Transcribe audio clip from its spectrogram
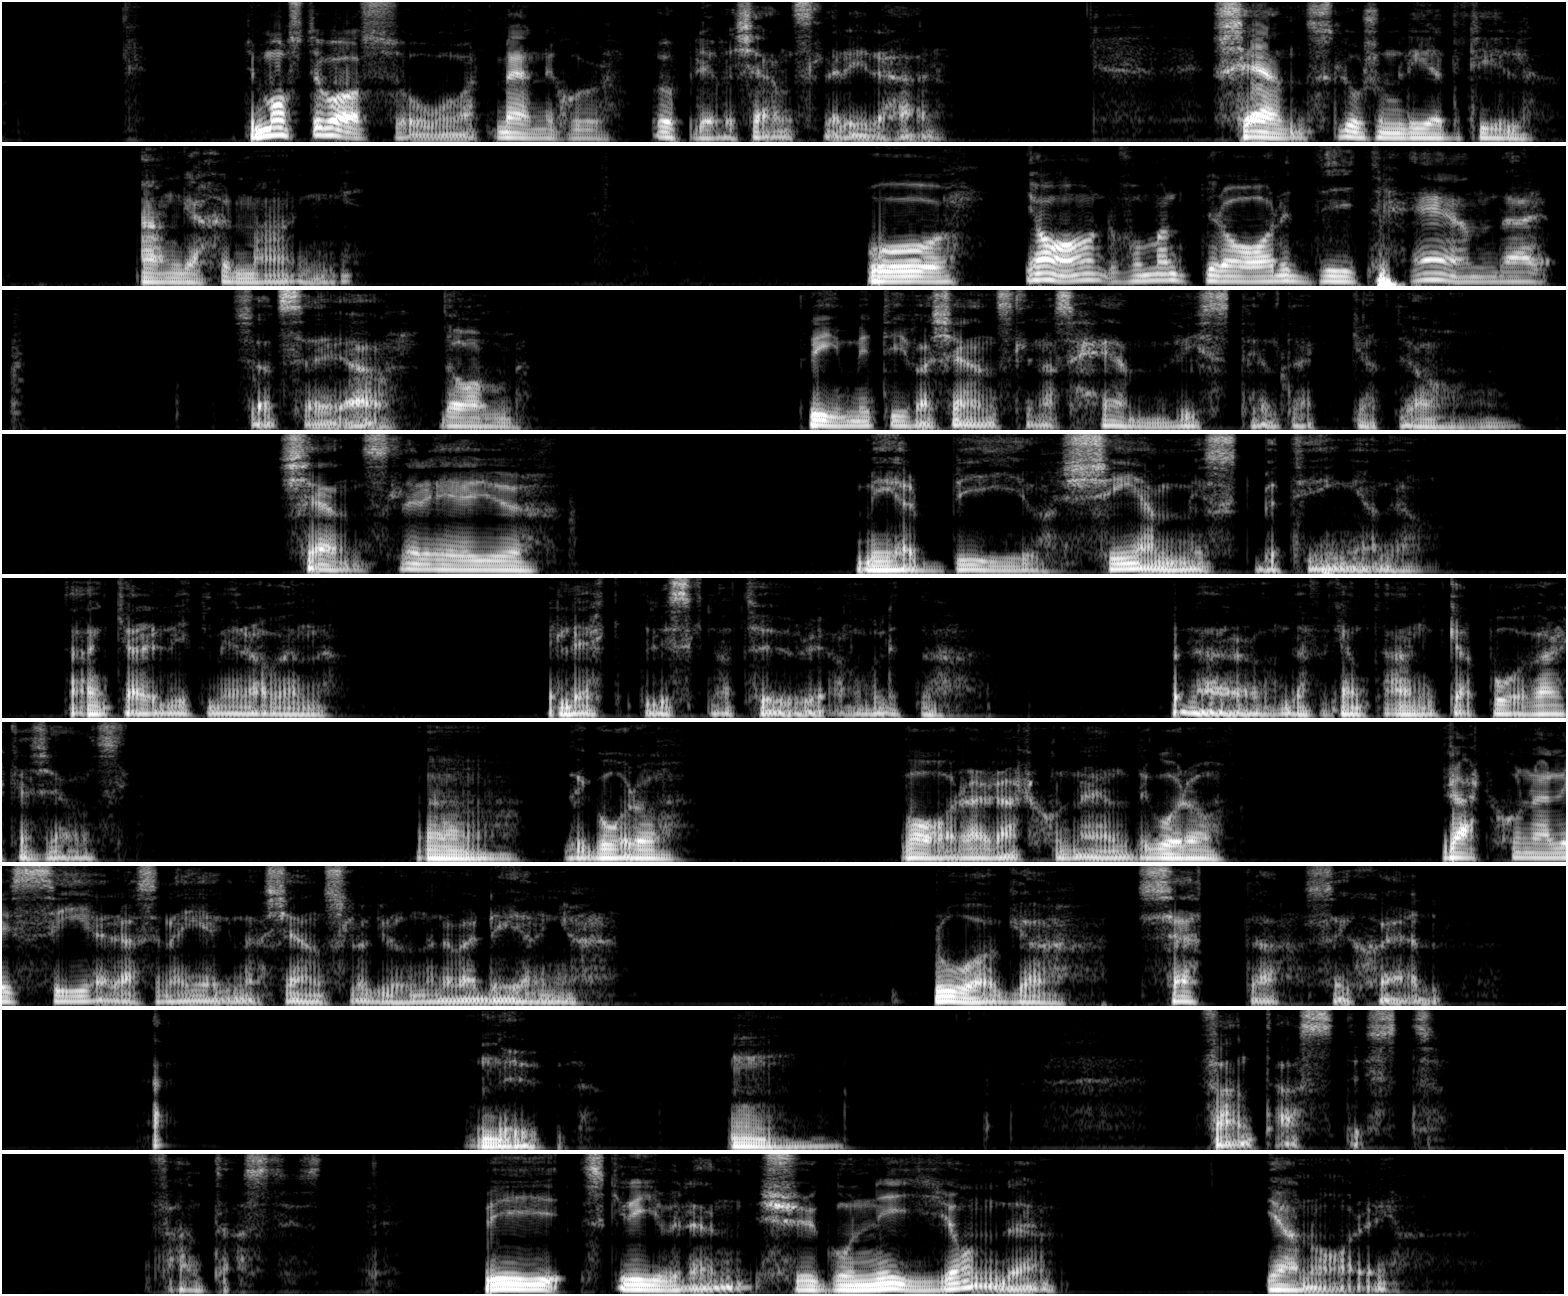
Det måste vara så att människor upplever känslor i det här. Känslor som leder till engagemang. Och ja, då får man dra det dit hem där så att säga de primitiva känslornas hemvist helt enkelt. Ja, känslor är ju mer biokemiskt betingade. Tankar är lite mer av en elektrisk natur. Ja. Och lite sådär. Och därför kan tankar påverka känslor. Ja, det går att vara rationell. Det går att rationalisera sina egna känslogrundande värderingar. Ifrågasätta sig själv. Här och nu. Mm. Fantastiskt. Fantastiskt. Vi skriver den 29 januari.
